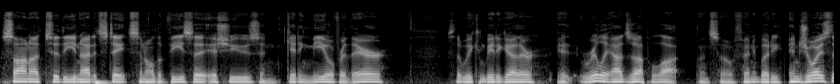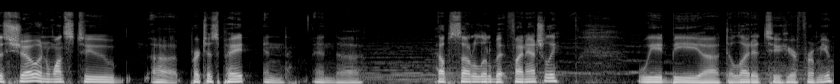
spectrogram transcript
Sana to the United States and all the visa issues and getting me over there so that we can be together, it really adds up a lot. And so, if anybody enjoys this show and wants to uh, participate and and uh, helps us out a little bit financially, we'd be uh, delighted to hear from you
